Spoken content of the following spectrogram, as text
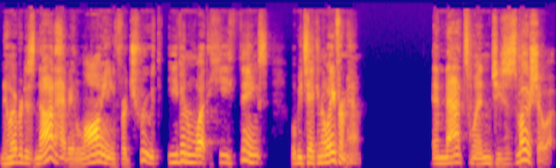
And whoever does not have a longing for truth, even what he thinks will be taken away from him. And that's when Jesus' mother show up.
